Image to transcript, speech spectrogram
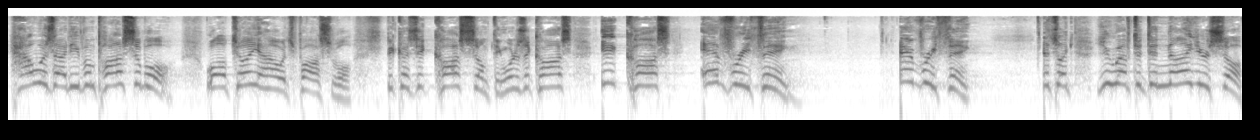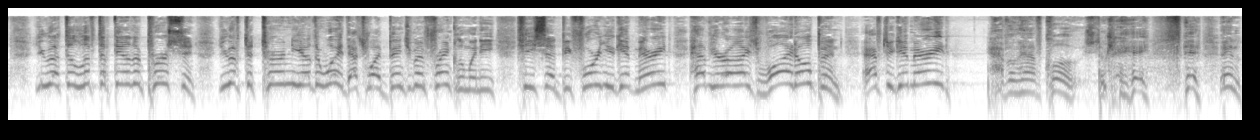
How is that even possible? Well, I'll tell you how it's possible. Because it costs something. What does it cost? It costs everything. Everything. It's like you have to deny yourself. You have to lift up the other person. You have to turn the other way. That's why Benjamin Franklin, when he, he said, before you get married, have your eyes wide open. After you get married, have them half closed, okay? And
